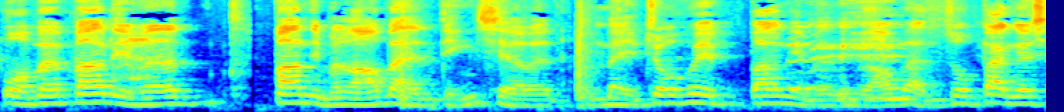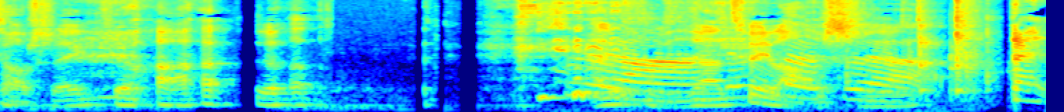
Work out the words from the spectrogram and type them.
我们帮你们帮你们老板顶起来了，每周会帮你们老板做半个小时 extra，是吧？是安抚啊，一下翠真老师的是。但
